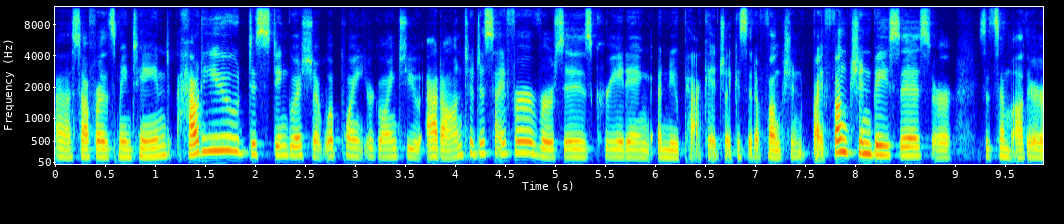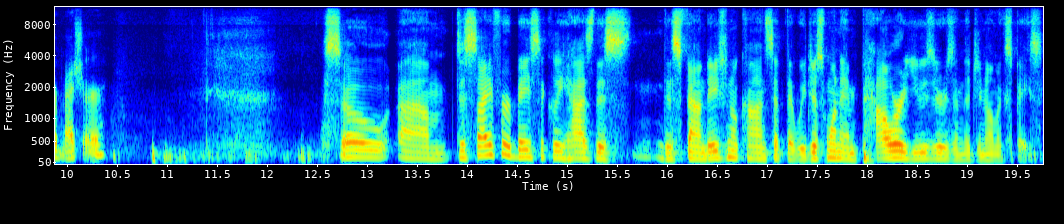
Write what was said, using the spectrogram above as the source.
uh, software that's maintained. How do you distinguish at what point you're going to add on to Decipher versus creating a new package? Like, is it a function by function basis or is it some other measure? So um, Decipher basically has this, this foundational concept that we just want to empower users in the genomic space.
